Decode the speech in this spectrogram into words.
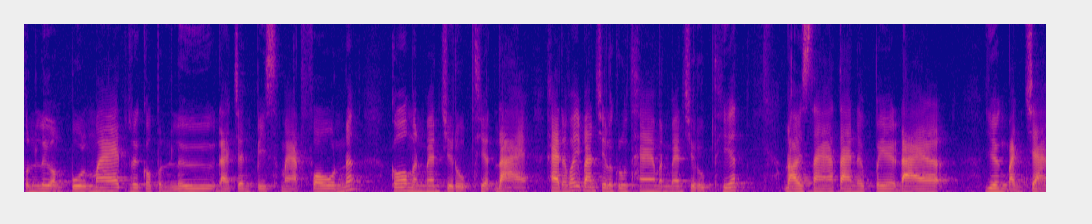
ពន្លឺអំពូលម៉ែត្រឬក៏ពន្លឺដែលចេញពី smartphone ហ្នឹងក៏មិនមែនជារូបធាតុដែរហេតុអ្វីបានជាលោកគ្រូថាមិនមែនជារូបធាតុដោយសារតែនៅពេលដែលយើងបញ្ចាំង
